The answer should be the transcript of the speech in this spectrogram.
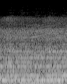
down, down, down.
